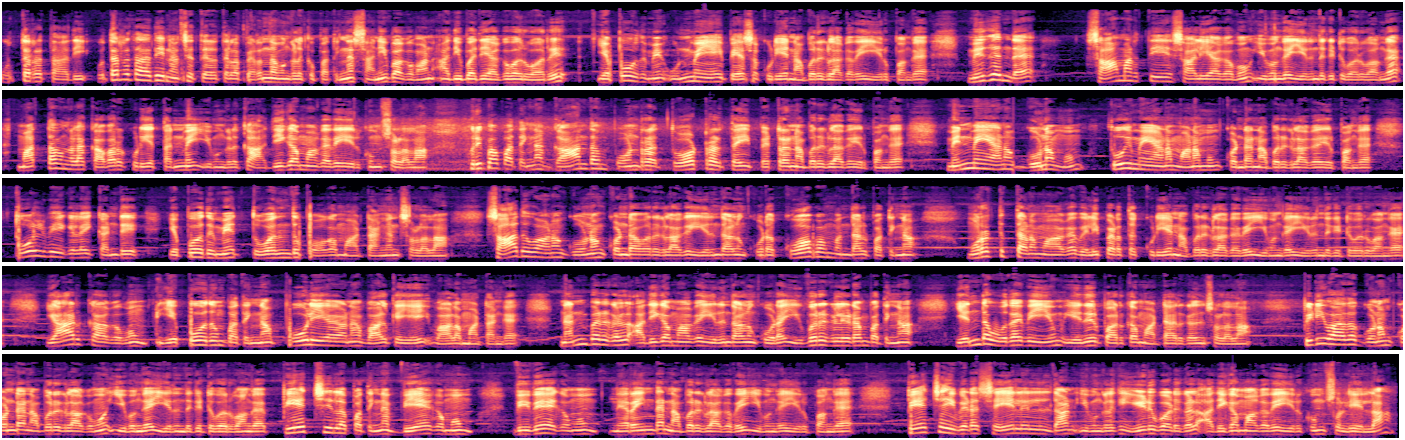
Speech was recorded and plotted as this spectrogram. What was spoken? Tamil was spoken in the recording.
உத்தரதாதி. உத்தரதாதி நட்சத்திரத்தில் பிறந்தவங்களுக்கு பார்த்தீங்கன்னா சனி பகவான் அதிபதியாக வருவார். எப்போதுமே உண்மையை பேசக்கூடிய நபர்களாகவே இருப்பாங்க. மிகுந்த சாமர்த்தியசாலியாகவும் இவங்க இருந்துக்கிட்டு வருவாங்க. மற்றவங்களை கவரக்கூடிய தன்மை இவங்களுக்கு அதிகமாகவே இருக்கும் சொல்லலாம். குறிப்பாக பார்த்தீங்கன்னா காந்தம் போன்ற தோற்றத்தை பெற்ற நபர்களாக இருப்பாங்க. மென்மையான குணமும் தூய்மையான மனமும் கொண்ட நபர்களாக இருப்பாங்க. தோல்விகளை கண்டு எப்போதுமே துவந்து போக மாட்டாங்கன்னு சொல்லலாம். சாதுவான குணம் கொண்டவர்களாக இருந்தாலும் கூட கோபம் வந்தால் பார்த்திங்கன்னா முரட்டுத்தனமாக வெளிப்படுத்தக்கூடிய நபர்களாகவே இவங்க இருந்துகிட்டு வருவாங்க. யாருக்காகவும் எப்போதும் பார்த்திங்கன்னா போலியான வாழ்க்கையை வாழ மாட்டாங்க. நண்பர்கள் அதிகமாக இருந்தாலும் கூட இவர்களிடம் பார்த்திங்கன்னா எந்த உதவியும் எதிர்பார்க்க மாட்டார்கள்னு சொல்லலாம். பிடிவாத குணம் கொண்ட நபர்களாகவும் இவங்க இருந்துக்கிட்டு வருவாங்க. பேச்சில் பார்த்திங்கன்னா வேகமும் விவேகமும் நிறைந்த நபர்களாகவே இவங்க இருப்பாங்க. பேச்சை விட செயலில் தான் இவங்களுக்கு ஈடுபாடுகள் அதிகமாகவே இருக்கும் சொல்லிடலாம்.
